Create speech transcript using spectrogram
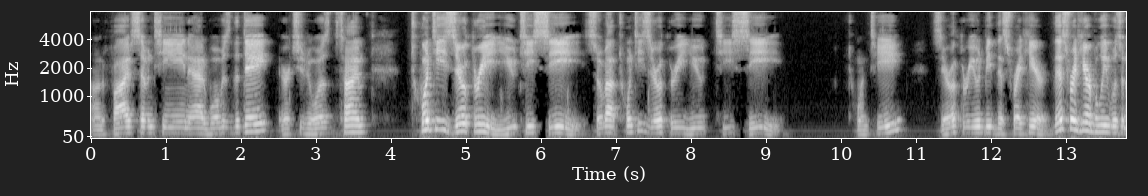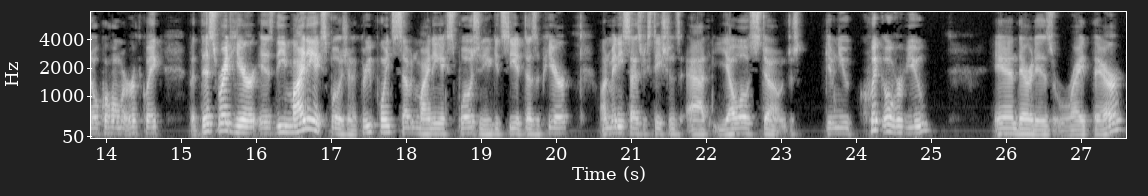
On 517, add what was the date? Or excuse me, what was the time? 2003 UTC. So about 2003 UTC. 2003 would be this right here. This right here, I believe, was an Oklahoma earthquake. But this right here is the mining explosion, a 3.7 mining explosion. You can see it does appear on many seismic stations at Yellowstone. Just giving you a quick overview. And there it is right there.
